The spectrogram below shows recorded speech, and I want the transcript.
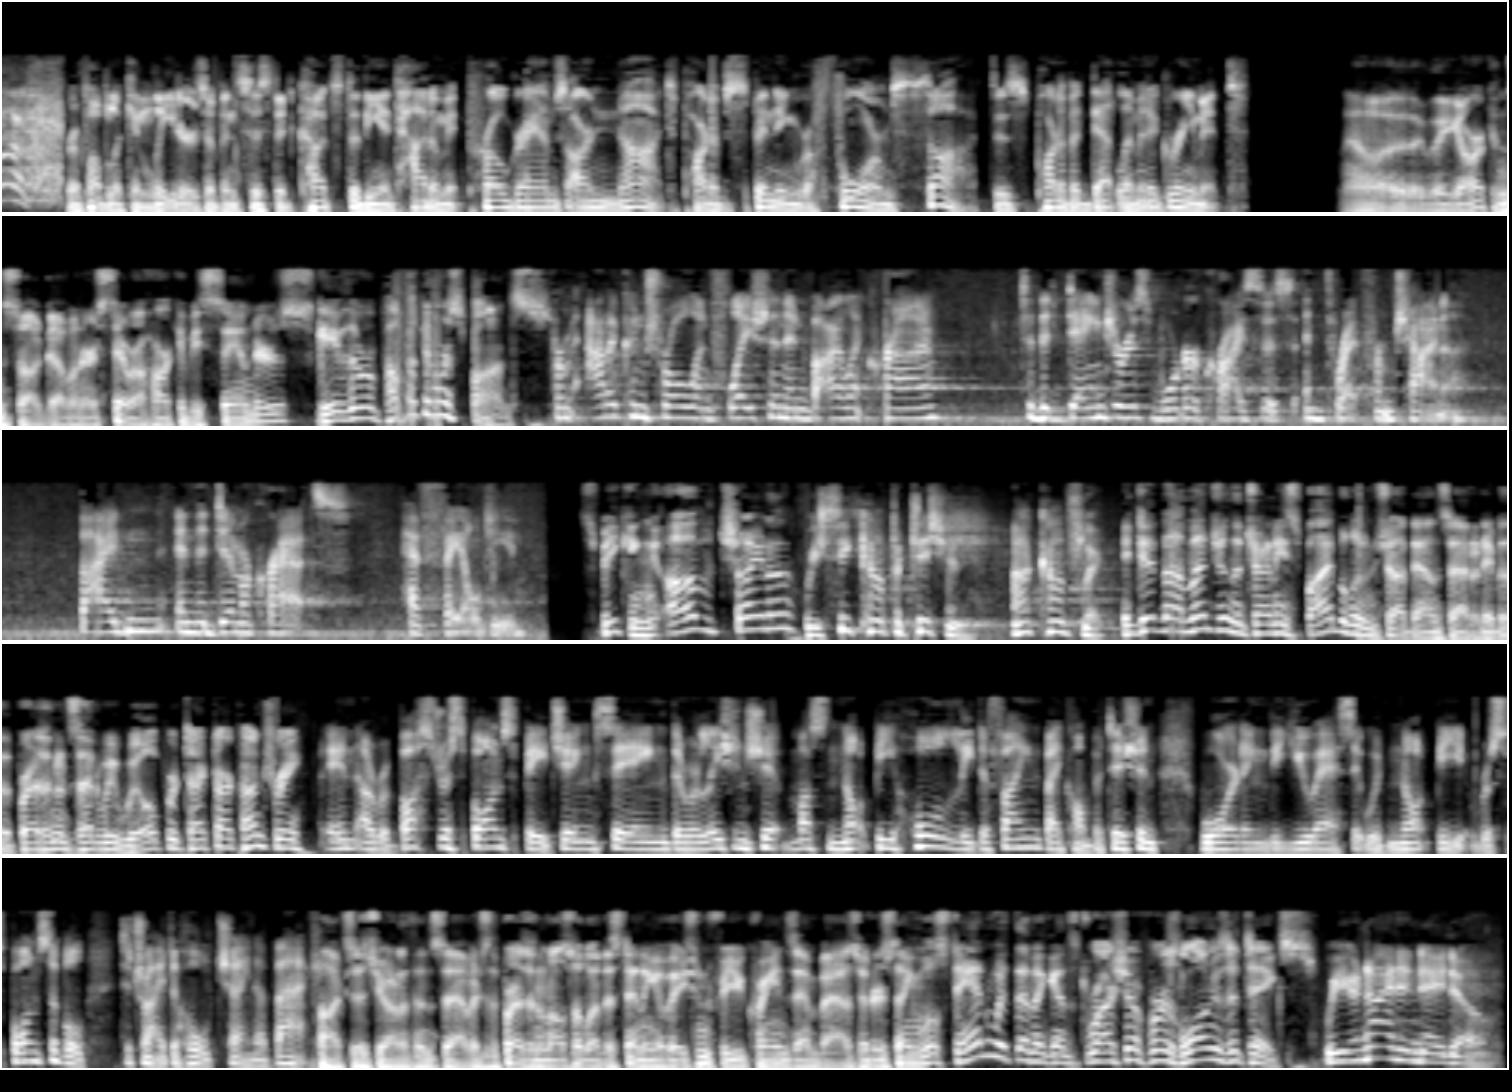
Look. Republican leaders have insisted cuts to the entitlement programs are not part of spending reforms sought as part of a debt limit agreement. Now, uh, the Arkansas governor, Sarah Huckabee Sanders, gave the Republican response. From out of control inflation and violent crime to the dangerous border crisis and threat from China, Biden and the Democrats have failed you. Speaking of China, we seek competition, not conflict. He did not mention the Chinese spy balloon shot down Saturday, but the president said we will protect our country. In a robust response, Beijing saying the relationship must not be wholly defined by competition, warning the U.S. it would not be responsible to try to hold China back. Fox's Jonathan Savage. The president also led a standing ovation for Ukraine's ambassador, saying we'll stand with them against Russia for as long as it takes. We united NATO.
